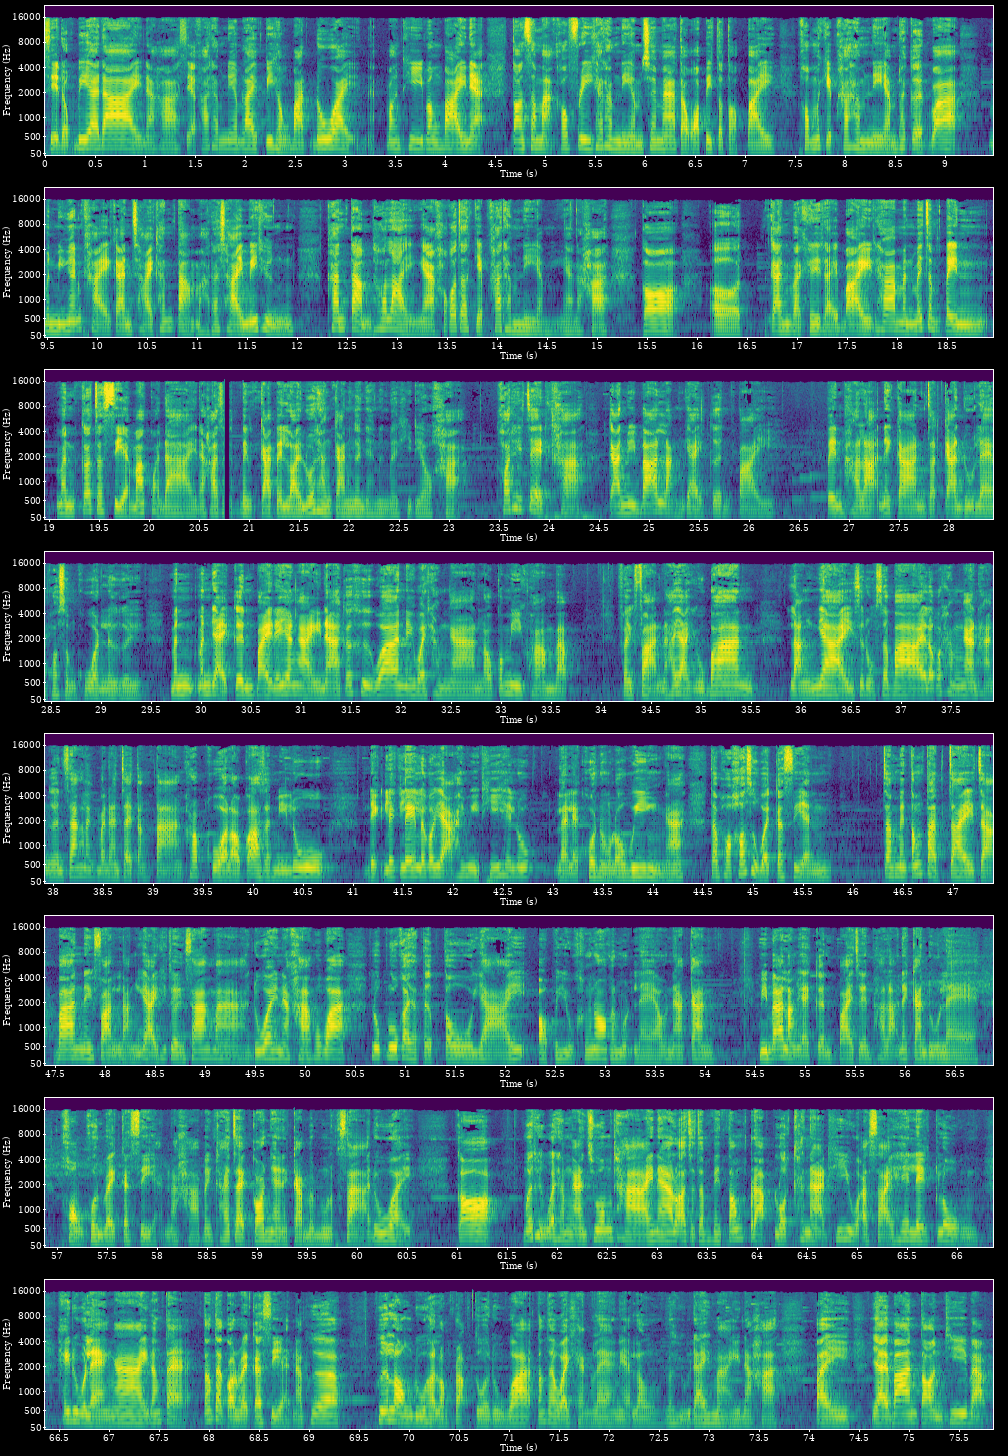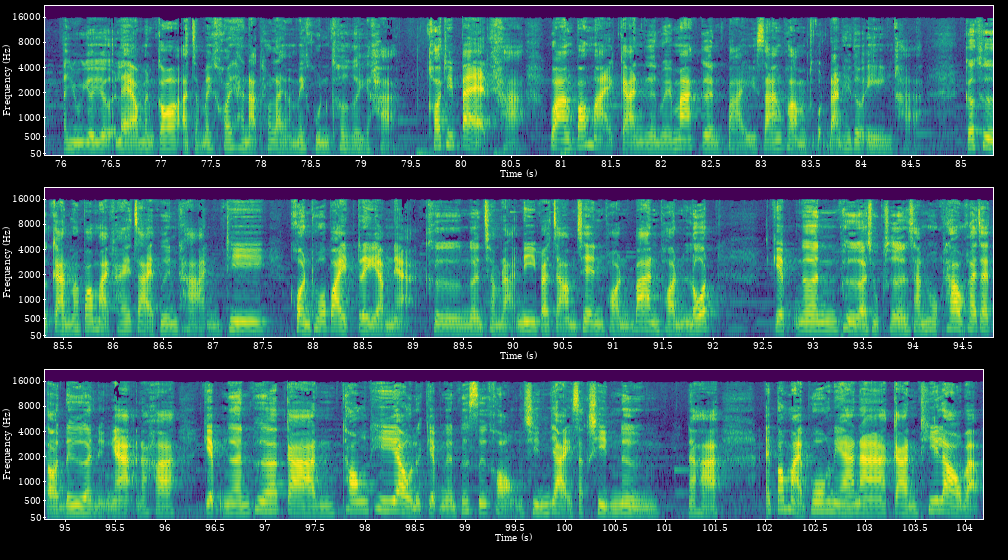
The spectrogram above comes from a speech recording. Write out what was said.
เสียดอกเบี้ยได้นะคะ เสียค่าธรรมเนียมรายปีของบัตรด้วยนะบางทีบางใบเนี่ยตอนสมัครเขาฟรีค่าธรรมเนียมใช่ไหมแต่ว่าปีต่อๆไปเขาไม่เก็บค่าธรรมเนียม ถ้าเกิดว่ามันมีเงื่อนไขการใช้ขั้นต่ำถ้าใช้ไม่ถึงขั้นต่ำเท่าไหร่เงี้ยเขาก็จะเก็บค่าธรรมเนียมอย่างเงี้ยนะคะ ก็การมีบัตรเครดิตหลายใบ ถ้ามันไม่จำเป็นมันก็จะเสียมากกว่าได้นะคะ จะเป็นกลายเป็นรอยรั่วทางการเงินอย่างหนึ่งเลยทีเดียวค่ะ ข้อที่ 7 ค่ะ การมีบ้านหลังใหญ่เกินไป เป็นภาระในการจัดการดูแลพอสมควรเลย มันมันใหญ่เกินไปได้ยังไงนะ ก็คือว่าในวัยทำงานเราก็มีความแบบใฝ่ฝันนะคะอยากอยู่บ้านหลังใหญ่สะดวกสบาย เราก็ทำงานหาเงินสร้างแรงบันดาลใจต่าง ๆ ครอบครัวเราก็อาจจะมีลูกเด็กเล็ก ๆ แล้วก็อยากให้มีที่ให้ลูกหลาย ๆ คนของเราวิ่งนะ แต่พอเข้าสู่วัยเกษียณจำเป็นต้องตัดใจจากบ้านในฝันหลังใหญ่ที่ตัวเองสร้างมาด้วยนะคะ เพราะว่าลูกๆอาจจะเติบโตย้ายออกไปอยู่ข้างนอกกันหมดแล้วนะการ มีบ้านหลังใหญ่เกินไปจะเป็นภาระในการดูแลของคนวัยเกษียณนะคะ เป็นค่าใช้จ่ายก้อนใหญ่ในการบำรุงรักษาด้วย ก็เมื่อถึงวัยทำงานช่วงท้ายนะ เราอาจจะจำเป็นต้องปรับลดขนาดที่อยู่อาศัยให้เล็กลง ให้ดูแลง่าย ตั้งแต่ตั้งแต่ก่อนวัยเกษียณนะเพื่อเพื่อลองดูค่ะลองปรับตัวดูว่าตั้งแต่วัยแข็งแรงเนี่ยเราเราอยู่ได้ไหมนะคะ ไปย้ายบ้านตอนที่แบบอายุเยอะ ๆ แล้ว มันก็อาจจะไม่ค่อยถนัดเท่าไหร่มันไม่คุ้นเคยค่ะ ข้อที่ 8 ค่ะ วางเป้าหมายการเงินไว้มากเกินไป สร้างความกดดันให้ตัวเองค่ะ ก็คือการวางเป้าหมายค่าใช้จ่ายพื้นฐานที่คนทั่วไปเตรียมเนี่ยคือเงินชำระหนี้ประจำเช่น ผ่อนบ้านผ่อนรถเก็บเงินเผื่อฉุกเฉินสามหกเท่าค่าใช้จ่ายต่อเดือนอย่างเงี้ยนะคะ เก็บเงินเพื่อการท่องเที่ยว หรือเก็บเงินเพื่อซื้อของชิ้นใหญ่สักชิ้นหนึ่งนะคะไอ้เป้าหมายพวกนี้นะการที่เราแบบ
